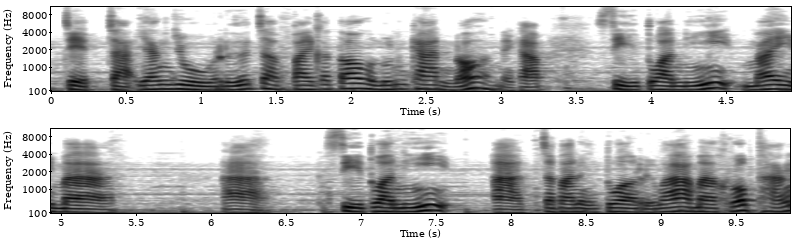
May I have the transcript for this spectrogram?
7 จะยังอยู่หรือจะไปก็ต้องลุ้นกันเนาะนะครับ4ตัวนี้ไม่มาอ่า4ตัวนี้ อาจจะมา 1 ตัวหรือว่ามาครบทั้ง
